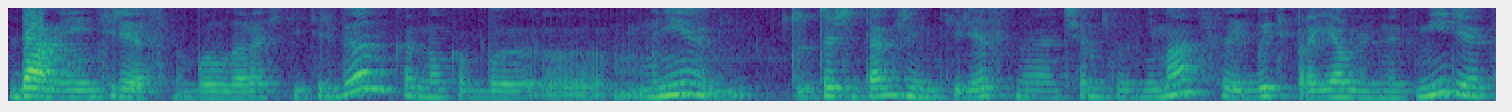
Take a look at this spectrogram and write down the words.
Да, мне интересно было растить ребенка, но как бы э, мне точно так же интересно чем-то заниматься и быть проявленной в мире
